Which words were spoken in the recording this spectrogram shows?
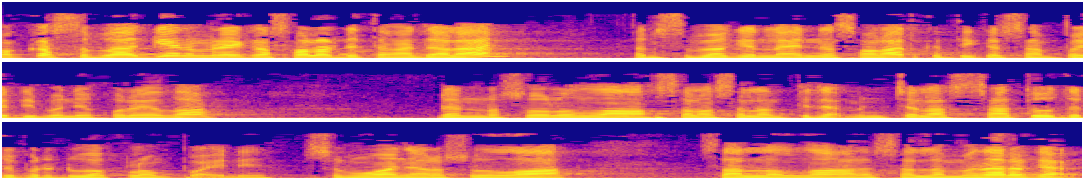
Maka sebagian mereka salat di tengah jalan dan sebagian lainnya salat ketika sampai di Bani Quraidah dan Rasulullah SAW tidak mencela satu daripada dua kelompok ini. Semuanya Rasulullah Sallallahu Alaihi Wasallam menargan.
